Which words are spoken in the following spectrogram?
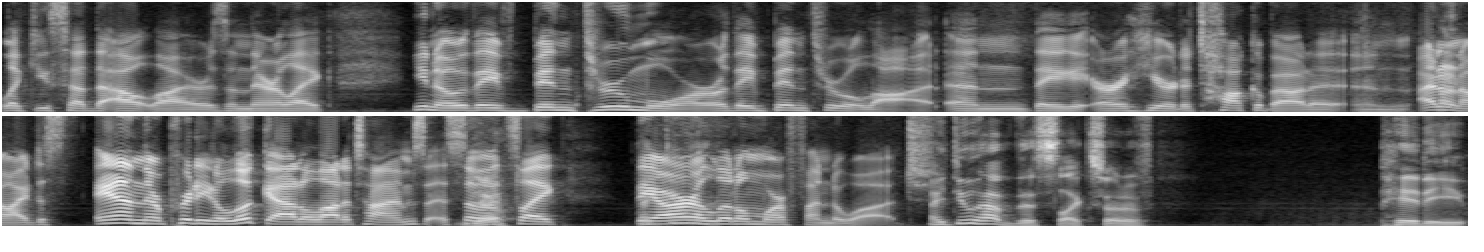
like you said the outliers, and they're like you know they've been through more or they've been through a lot, and they are here to talk about it. And I don't know. I just and they're pretty to look at a lot of times, so Yeah. it's like they are a little more fun to watch. I do have this like sort of pity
